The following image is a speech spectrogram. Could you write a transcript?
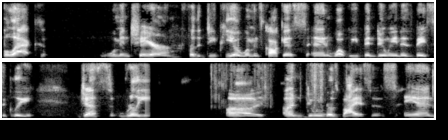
black woman chair for the DPO Women's Caucus. And what we've been doing is basically just really uh, undoing those biases and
